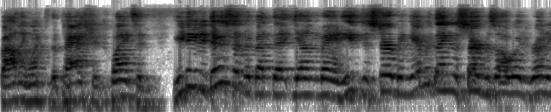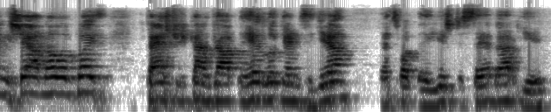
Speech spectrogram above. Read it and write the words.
finally went to the pastor and complained. And said, "You need to do something about that young man. He's disturbing everything the service, always running and shouting all over the place." The pastor kind of dropped the head, looked at him, and said, "Yeah, that's what they used to say about you."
